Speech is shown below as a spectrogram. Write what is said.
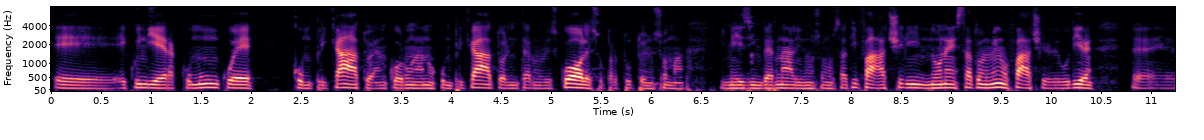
e, e quindi era comunque complicato, è ancora un anno complicato all'interno delle scuole, soprattutto insomma i mesi invernali non sono stati facili, non è stato nemmeno facile, devo dire, eh,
